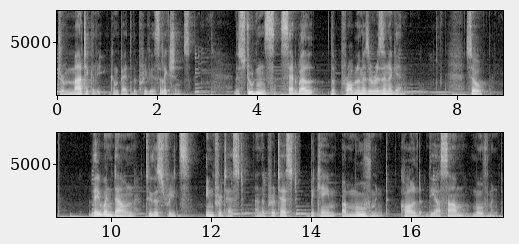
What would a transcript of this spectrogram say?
dramatically compared to the previous elections. The students said, well, the problem has arisen again. So they went down to the streets in protest, and the protest became a movement called the Assam Movement.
